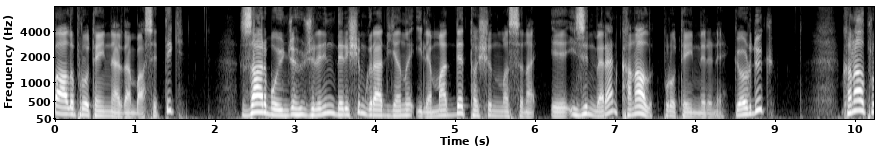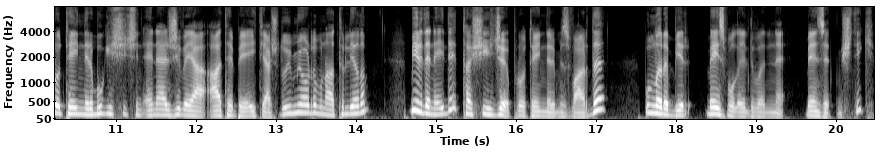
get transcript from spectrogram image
bağlı proteinlerden bahsettik. Zar boyunca hücrenin derişim gradyanı ile madde taşınmasına e, izin veren kanal proteinlerini gördük. Kanal proteinleri bu geçiş için enerji veya ATP'ye ihtiyaç duymuyordu, bunu hatırlayalım. Bir de neydi? Taşıyıcı proteinlerimiz vardı. Bunları bir beyzbol eldivenine benzetmiştik.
